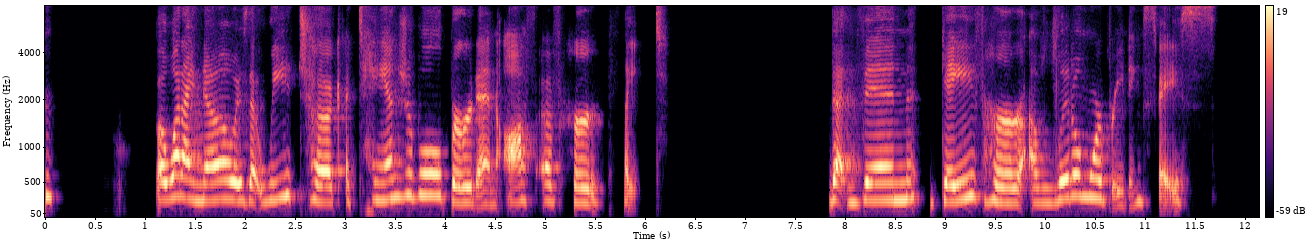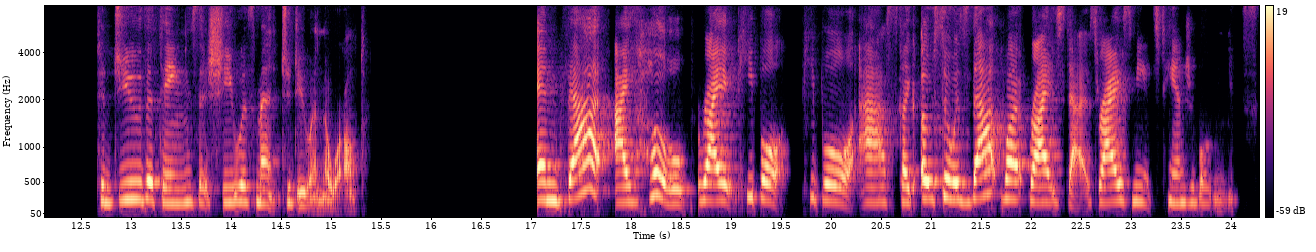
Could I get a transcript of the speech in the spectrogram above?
but what I know is that we took a tangible burden off of her plate that then gave her a little more breathing space to do the things that she was meant to do in the world and that i hope right people people ask like oh so is that what rise does rise meets tangible needs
